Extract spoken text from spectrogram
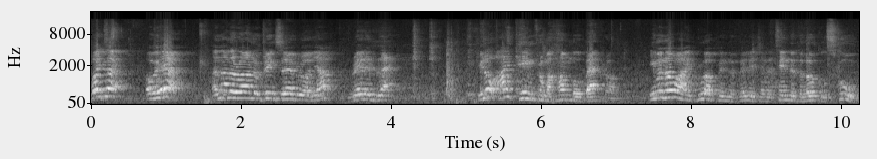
Wait up! Over here! Another round of drinks for everyone, yeah? Red and black. You know, I came from a humble background. Even though I grew up in the village and attended the local school,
